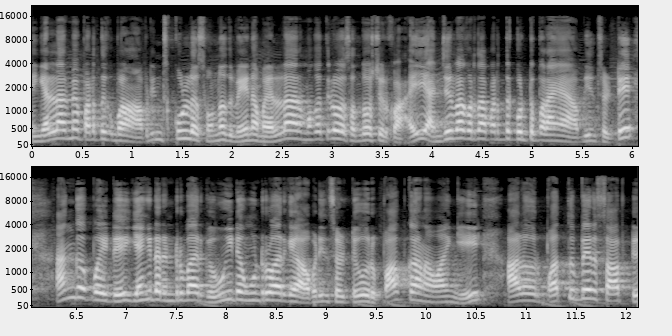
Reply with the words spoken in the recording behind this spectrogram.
நீங்கள் எல்லாருமே படத்துக்கு போகலாம் அப்படின்னு ஸ்கூலில் சொன்னதுமே நம்ம எல்லார் முகத்திலும் ஒரு சந்தோஷம் இருக்கும். ஐ அஞ்சு ரூபா கொடுத்தா படத்துக்கு கூப்பிட்டு போகிறாங்க அப்படின்னு சொல்லிட்டு அங்கே போயிட்டு என்கிட்ட ரெண்டு ரூபா இருக்குது உங்ககிட்ட மூணு ரூபா இருக்குது அப்படின்னு சொல்லிட்டு ஒரு பாப்கார்னை வாங்கி அதில் ஒரு பத்து பேர் சாப்பிட்டு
